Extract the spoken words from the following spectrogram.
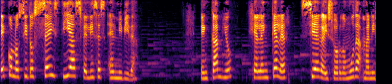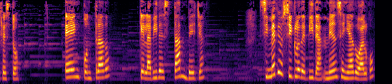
he conocido seis días felices en mi vida. En cambio, Helen Keller, ciega y sordomuda, manifestó, he encontrado que la vida es tan bella. Si medio siglo de vida me ha enseñado algo,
